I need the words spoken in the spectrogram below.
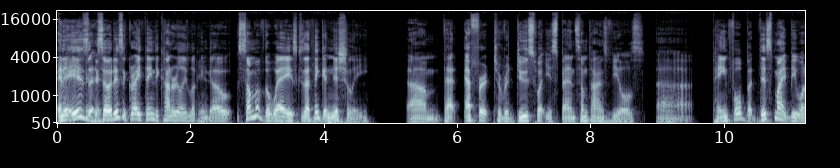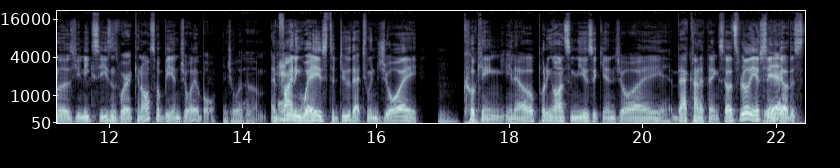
And it is, so it is a great thing to kind of really look and go some of the ways, because I think initially um, that effort to reduce what you spend sometimes Mm-hmm. feels uh, painful, but this might be one of those unique seasons where it can also be enjoyable. Enjoyable. Um, and, And- finding ways to do that, to enjoy Mm. cooking, you know, putting on some music you enjoy, Yeah. that kind of thing. So it's really interesting Yeah. to go. This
